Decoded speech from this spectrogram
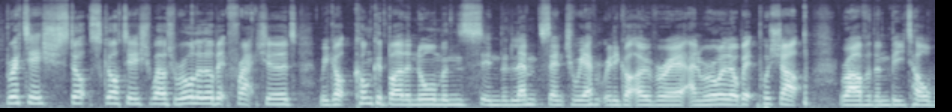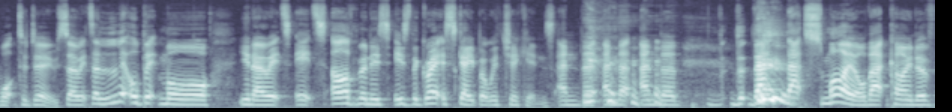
British, Scottish, Welsh, we're all a little bit fractured. We got conquered by the Normans in the 11th century. We haven't really got over it, and we're all a little bit push up rather than be told what to do. So it's a little bit more, you know, it's it's Aardman is, is the Great Escape but with chickens, and the and the and the, th that that smile, that kind of,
